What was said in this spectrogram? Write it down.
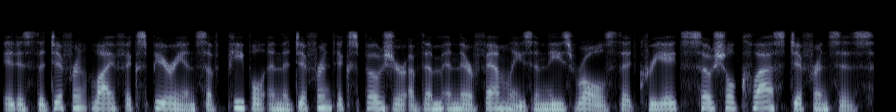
it is the different life experience of people and the different exposure of them and their families in these roles that creates social class differences.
